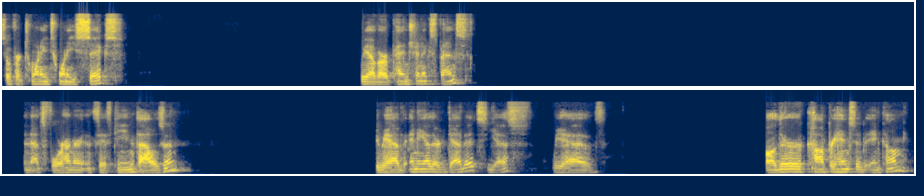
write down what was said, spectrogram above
So for 2026, we have our pension expense. And that's 415,000. Do we have any other debits? Yes. We have other comprehensive income.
